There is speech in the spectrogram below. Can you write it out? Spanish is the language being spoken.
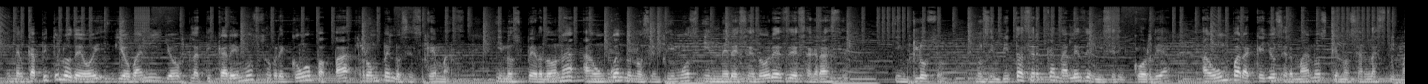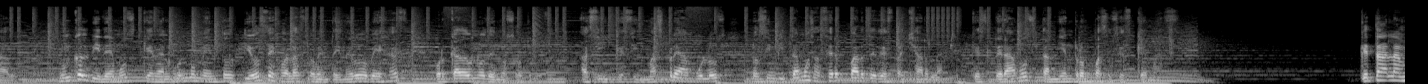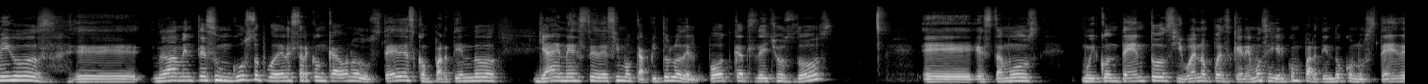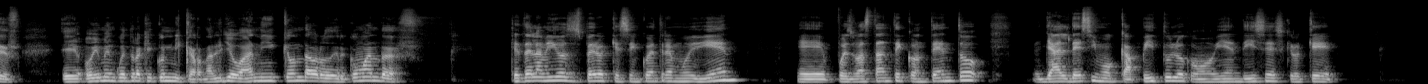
En el capítulo de hoy, Giovanni y yo platicaremos sobre cómo papá rompe los esquemas y nos perdona aun cuando nos sentimos inmerecedores de esa gracia. Incluso nos invita a ser canales de misericordia aún para aquellos hermanos que nos han lastimado. Nunca olvidemos que en algún momento Dios dejó a las 99 ovejas por cada uno de nosotros. Así que sin más preámbulos, los invitamos a ser parte de esta charla, que esperamos también rompa sus esquemas. ¿Qué tal amigos? Eh, nuevamente es un gusto poder estar con cada uno de ustedes compartiendo ya en este décimo capítulo del podcast de Hechos 2. Eh, estamos muy contentos y bueno, pues queremos seguir compartiendo con ustedes. Eh, hoy me encuentro aquí con mi carnal Giovanni. ¿Qué onda, brother? ¿Cómo andas? ¿Qué tal amigos? Espero que se encuentren muy bien. Eh, pues bastante contento. Ya el décimo capítulo, como bien dices, creo que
